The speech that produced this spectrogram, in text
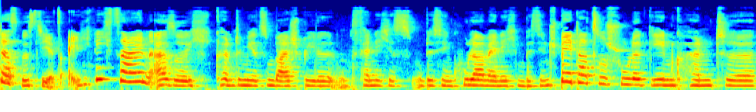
das müsste jetzt eigentlich nicht sein. Also ich könnte mir zum Beispiel, fände ich es ein bisschen cooler, wenn ich ein bisschen später zur Schule gehen könnte.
